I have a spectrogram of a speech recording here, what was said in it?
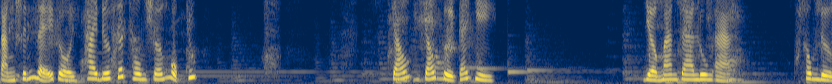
Tặng sính lễ rồi, hai đứa kết hôn sớm một chút. Cháu, cháu cười cái gì? Giờ mang ra luôn ạ. À. Không được,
